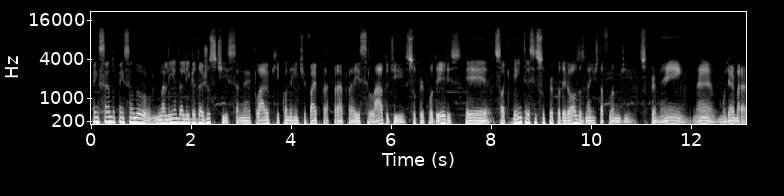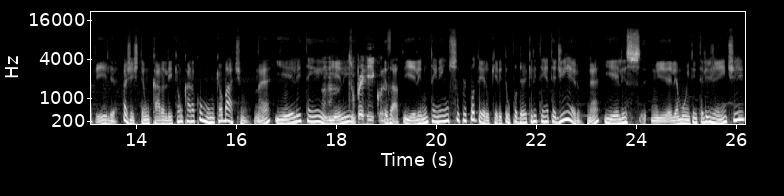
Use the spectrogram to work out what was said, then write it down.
pensando pensando na linha da Liga da Justiça, né? Claro que quando a gente vai para esse lado de superpoderes, é, só que dentre esses superpoderosos, né? A gente tá falando de Superman, né? Mulher Maravilha. A gente tem um cara ali que é um cara comum, que é o Batman, né? E ele tem e ele Super rico, né? Exato. E ele não tem nenhum superpoder. O, que ele, o poder que ele tem é ter dinheiro, né? E ele, e ele é muito inteligente,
